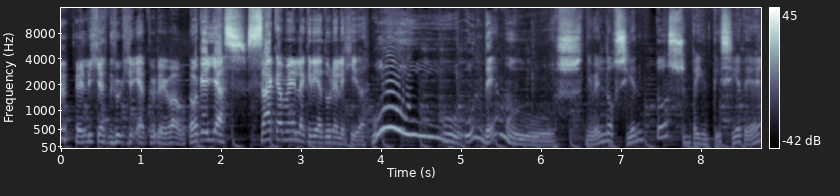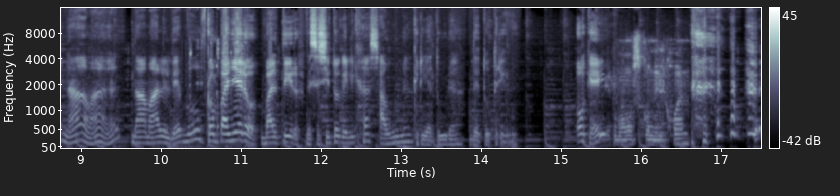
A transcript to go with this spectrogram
Elige a tu criatura y vamos. Ok, ya. Sácame la criatura elegida. ¡Uh! Un Demus. Nivel 227, ¿eh? Nada mal, ¿eh? Nada mal el Demus. Compañero, Valtir, necesito que elijas a una criatura de tu tribu. Ok. Vamos con el Juan.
